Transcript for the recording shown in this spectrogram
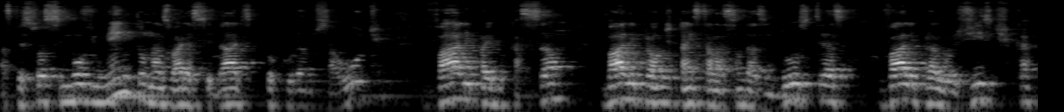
As pessoas se movimentam nas várias cidades procurando saúde, vale para a educação, vale para onde está a instalação das indústrias, vale para a logística,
